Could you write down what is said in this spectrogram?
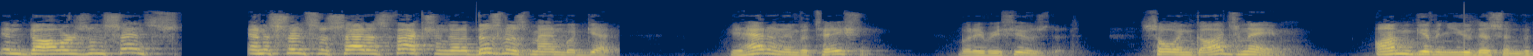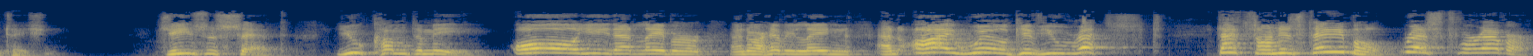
in dollars and cents and a sense of satisfaction that a businessman would get. He had an invitation, but he refused it. So in God's name, I'm giving you this invitation. Jesus said, you come to me, all ye that labor and are heavy laden, and I will give you rest. That's on his table. Rest forever.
